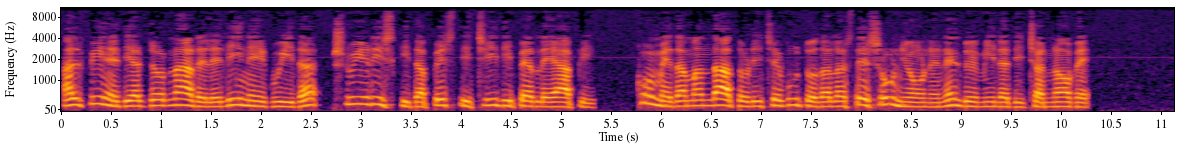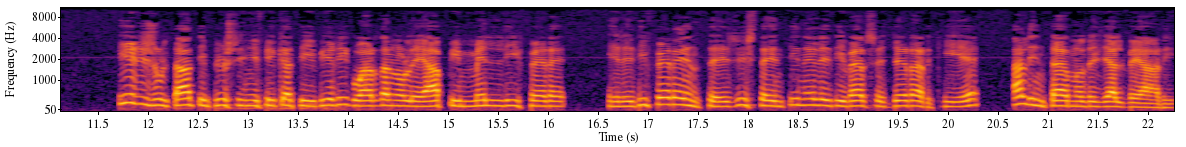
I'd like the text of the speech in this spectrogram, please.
al fine di aggiornare le linee guida sui rischi da pesticidi per le api, come da mandato ricevuto dalla stessa Unione nel 2019. I risultati più significativi riguardano le api mellifere e le differenze esistenti nelle diverse gerarchie all'interno degli alveari.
